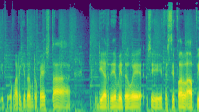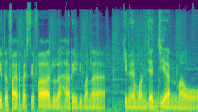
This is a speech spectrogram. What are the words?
gitu. Mari kita berpesta." Jadi artinya BTW si festival api itu Fire Festival adalah hari di mana Kinemon janjian mau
